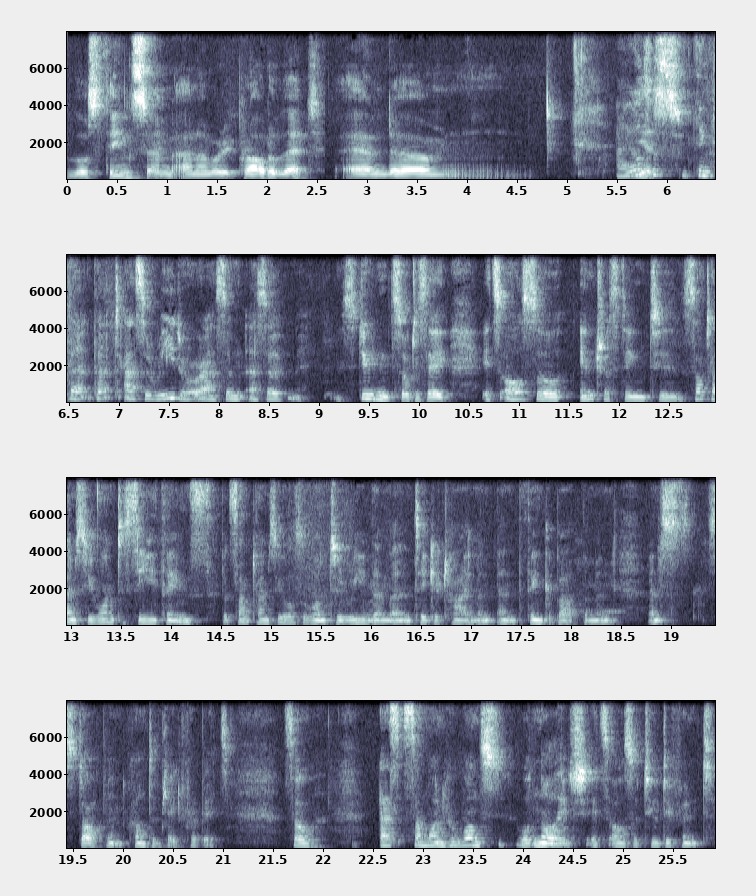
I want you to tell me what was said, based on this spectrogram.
those things and, and I'm very proud of that and um, I also Yes. think that, that as a reader or as an as a student, so to say, it's also interesting to sometimes you want to see things, but sometimes you also want to read them and take your time and, and think about them and, and stop and contemplate for a bit. So as someone who wants knowledge, it's also two different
